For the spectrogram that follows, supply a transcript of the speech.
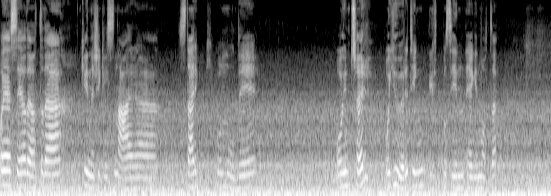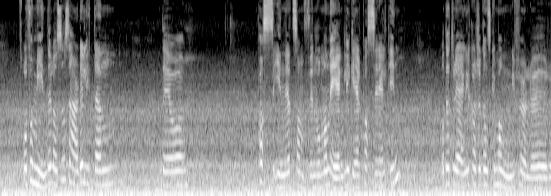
Og jeg ser jo det at det, kvinneskikkelsen er eh, sterk og modig. Og hun tør å gjøre ting litt på sin egen måte. Og for min del også så er det litt den Det å passe inn i et samfunn hvor man egentlig ikke helt passer helt inn. Og det tror jeg egentlig kanskje ganske mange føler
